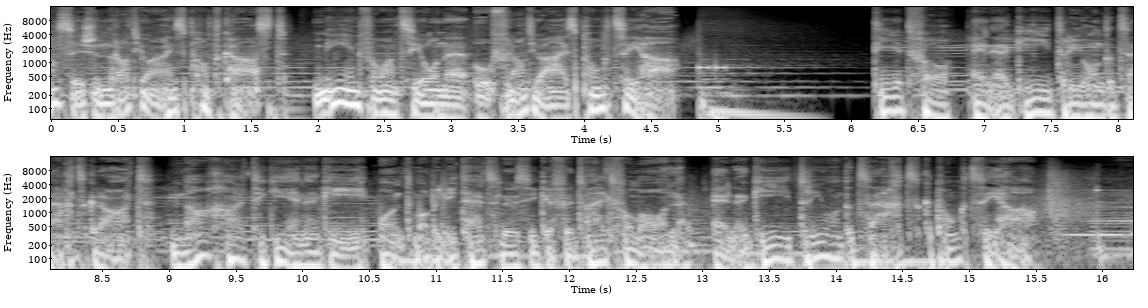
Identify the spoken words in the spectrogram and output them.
Das ist ein Radio 1 Podcast. Mehr Informationen auf radio1.ch. Diet von Energie 360 Grad. Nachhaltige Energie und Mobilitätslösungen für die Welt vom Mond. Energie360.ch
